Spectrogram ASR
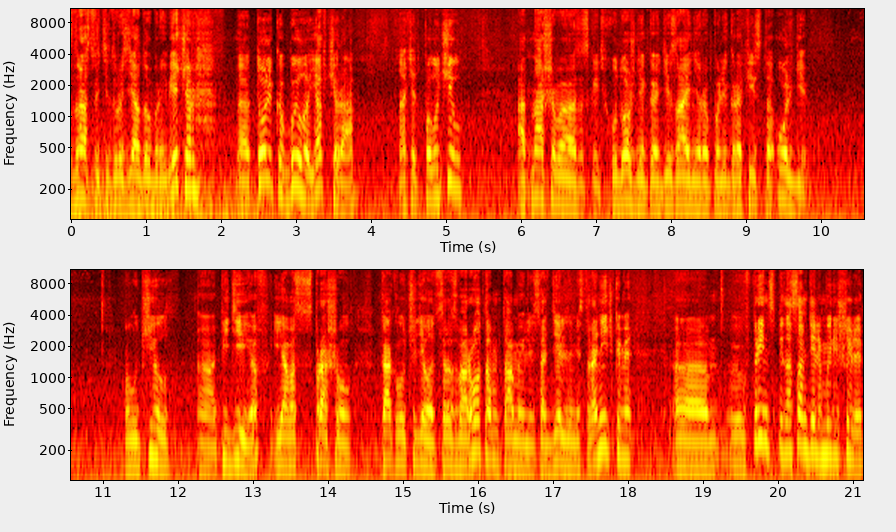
Здравствуйте, друзья, добрый вечер. Э, Только было я вчера, значит, получил от нашего, так сказать, художника, дизайнера, полиграфиста Ольги, получил э, PDF. И я вас спрашивал, как лучше делать с разворотом там или с отдельными страничками. Э, В принципе, на самом деле мы решили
